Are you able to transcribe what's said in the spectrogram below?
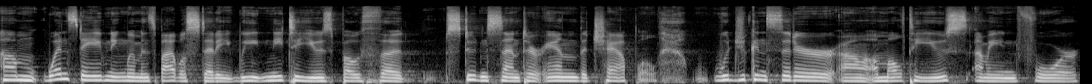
Um, Wednesday evening women's Bible study, we need to use both the student center and the chapel. Would you consider uh, a multi-use, I mean, for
